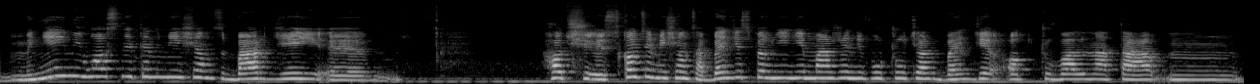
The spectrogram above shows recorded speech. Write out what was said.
Mniej miłosny ten miesiąc, bardziej choć z końcem miesiąca będzie spełnienie marzeń w uczuciach, będzie odczuwalna ta mm,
